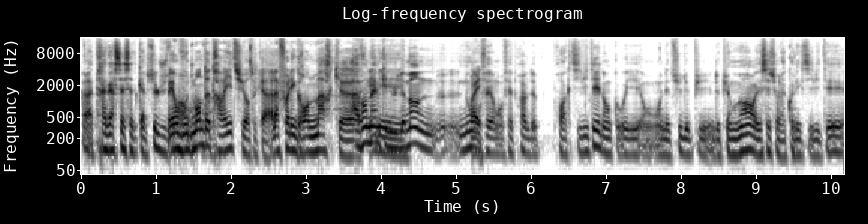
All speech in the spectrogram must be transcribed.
voilà, traverser cette capsule. Mais on vous demande de travailler dessus en tout cas. À la fois les grandes marques. Euh, Avant même qu'ils nous le demandent, nous on fait on fait preuve de proactivité, donc oui, on est dessus depuis depuis un moment. Et c'est sur la connectivité.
